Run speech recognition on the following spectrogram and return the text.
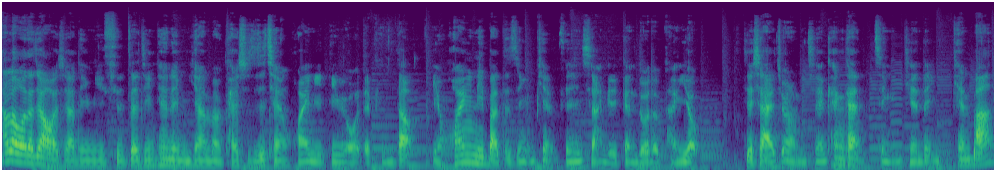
Hello，大家好，我是阿丁米斯。在今天的影片还没有开始之前，欢迎你订阅我的频道，也欢迎你把这支影片分享给更多的朋友。接下来就让我们一起来看看今天的影片吧。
